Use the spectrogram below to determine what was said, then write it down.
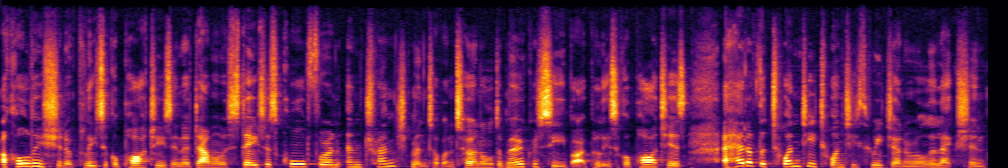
A coalition of political parties in Adamawa state has called for an entrenchment of internal democracy by political parties ahead of the 2023 general election.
